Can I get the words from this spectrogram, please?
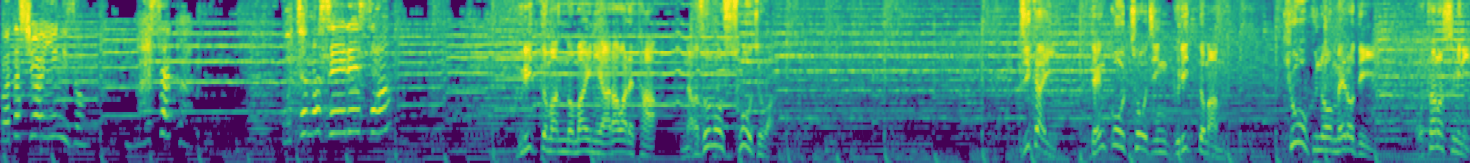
私はユニゾンまさか。お茶の精霊さん？グリッドマンの前に現れた謎の少女は。次回電光超人グリッドマン恐怖のメロディー。お楽しみに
